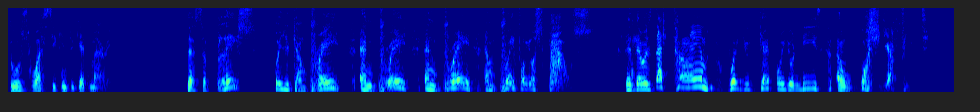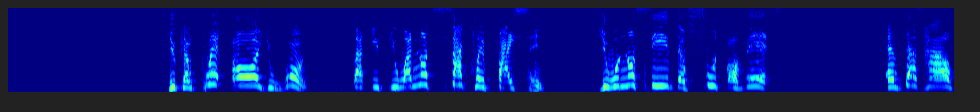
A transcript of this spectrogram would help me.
those who are seeking to get married. There's a place where you can pray and pray and pray and pray for your spouse. Then there is that time where you get on your knees and wash their feet. You can pray all you want, but if you are not sacrificing, you will not see the fruit of it. And that's how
